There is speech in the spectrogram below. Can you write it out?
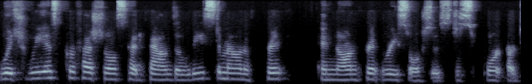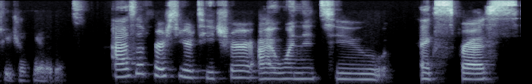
which we as professionals had found the least amount of print and non-print resources to support our teaching candidates. As a first year teacher, I wanted to express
